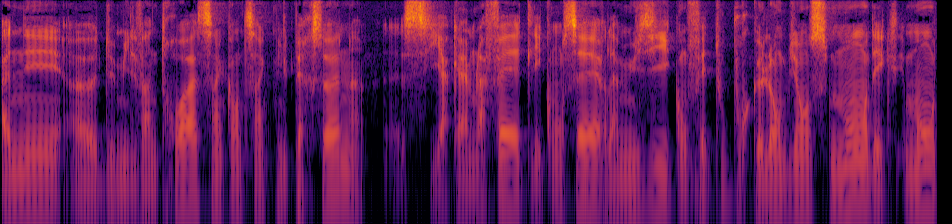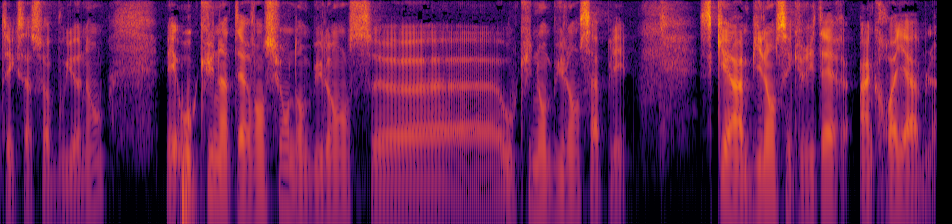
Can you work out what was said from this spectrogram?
année 2023, 55 000 personnes. Il y a quand même la fête, les concerts, la musique, on fait tout pour que l'ambiance monte et, que ça soit bouillonnant. Mais aucune intervention d'ambulance, euh, aucune ambulance appelée. Ce qui est un bilan sécuritaire incroyable,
